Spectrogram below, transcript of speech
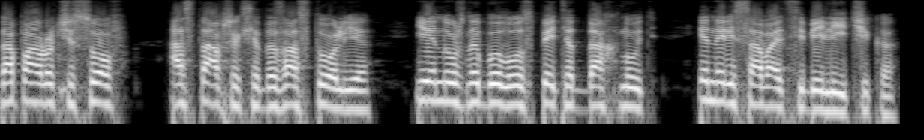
За пару часов, оставшихся до застолья, ей нужно было успеть отдохнуть и нарисовать себе личико.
